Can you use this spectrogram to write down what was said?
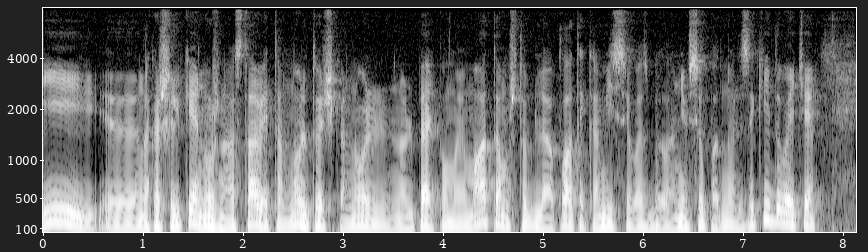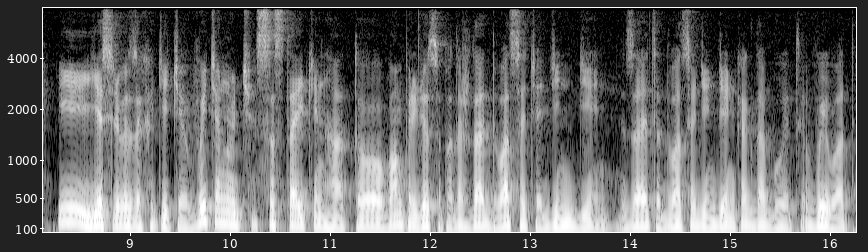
И э, на кошельке нужно оставить там 0.005, по-моему, атом, чтобы для оплаты комиссии у вас было. Не все под ноль закидывайте. И если вы захотите вытянуть со стейкинга, то вам придется подождать 21 день. За этот 21 день, когда будет вывод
